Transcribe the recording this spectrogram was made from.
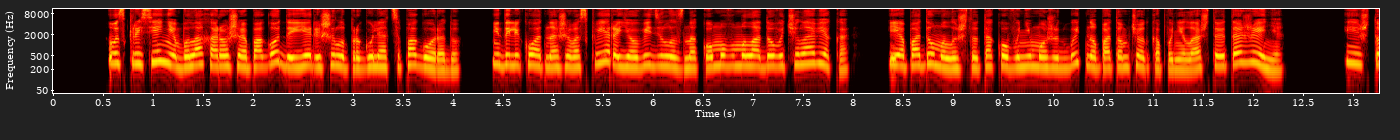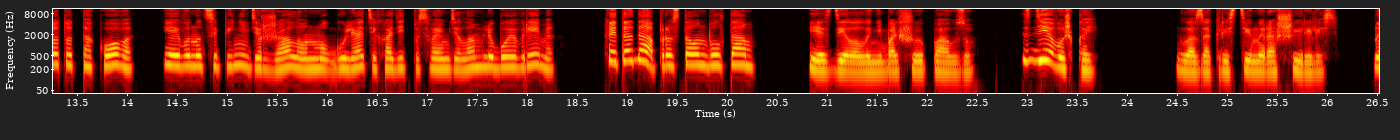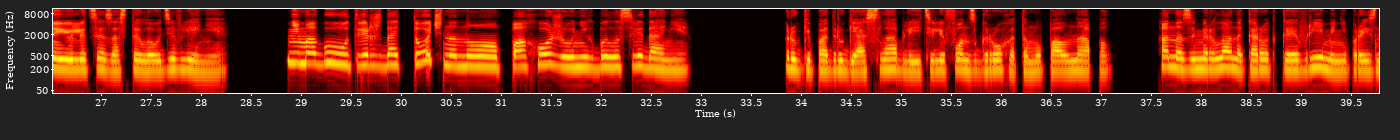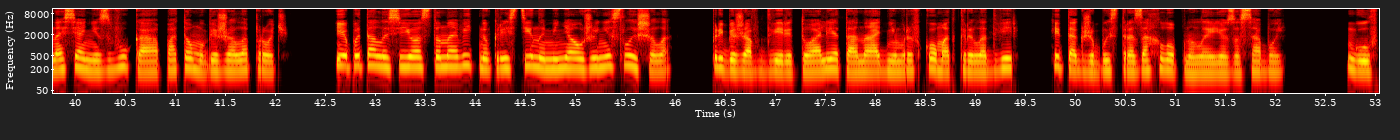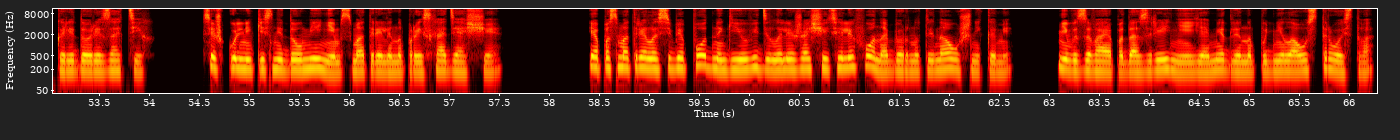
В воскресенье была хорошая погода, и я решила прогуляться по городу. Недалеко от нашего сквера я увидела знакомого молодого человека. Я подумала, что такого не может быть, но потом четко поняла, что это Женя. И что тут такого? Я его на цепи не держала, он мог гулять и ходить по своим делам любое время. Это да, просто он был там. Я сделала небольшую паузу. С девушкой. Глаза Кристины расширились. На ее лице застыло удивление. Не могу утверждать точно, но, похоже, у них было свидание. Руки подруги ослабли, и телефон с грохотом упал на пол. Она замерла на короткое время, не произнося ни звука, а потом убежала прочь. Я пыталась ее остановить, но Кристина меня уже не слышала. Прибежав к двери туалета, она одним рывком открыла дверь и также быстро захлопнула ее за собой. Гул в коридоре затих. Все школьники с недоумением смотрели на происходящее. Я посмотрела себе под ноги и увидела лежащий телефон, обернутый наушниками. Не вызывая подозрения, я медленно подняла устройство.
